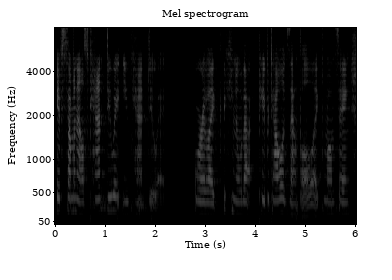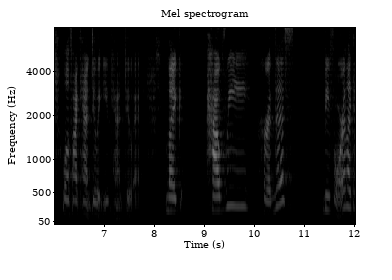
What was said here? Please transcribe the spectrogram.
if someone else can't do it, you can't do it? Or, like, you know, that paper towel example, like mom saying, well, if I can't do it, you can't do it. Like, have we heard this before? Like,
